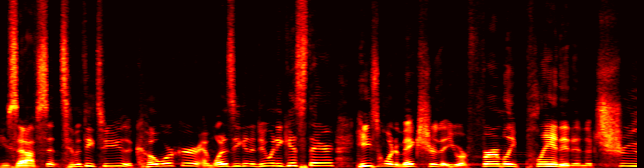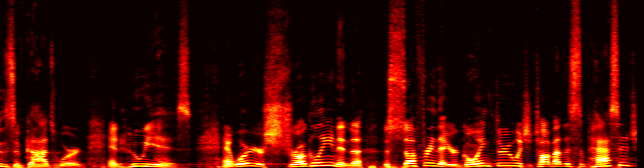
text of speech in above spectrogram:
He said, I've sent Timothy to you, the coworker, and what is he going to do when he gets there? He's going to make sure that you are firmly planted in the truths of God's word and who he is. And where you're struggling and the, the suffering that you're going through, which you talk about this in passage,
